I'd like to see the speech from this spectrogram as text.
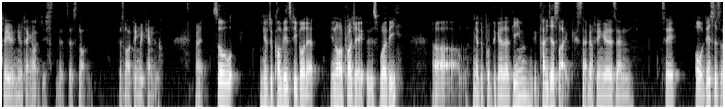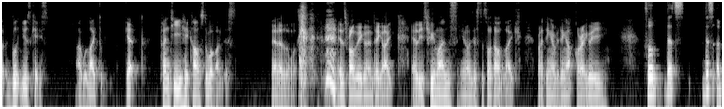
play with new technologies. That's just not that's not a thing we can do, right? So you have to convince people that you know a project is worthy. Um, you have to put together a team. You can't just like snap your fingers and say, oh, this is a good use case. I would like to get 20 headcounts to work on this. That doesn't work. it's probably going to take like at least three months, you know, just to sort out like writing everything up correctly. So that's that's a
